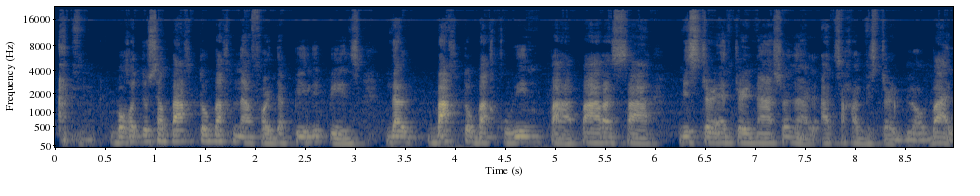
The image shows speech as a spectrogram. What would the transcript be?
bukod doon sa back-to-back na for the Philippines, na back-to-back win pa para sa Mr. International at saka Mr. Global.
